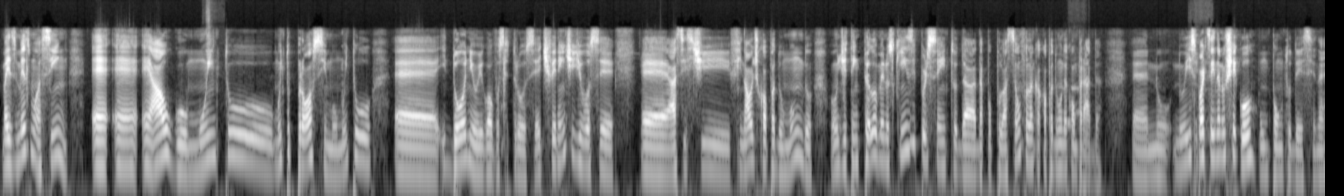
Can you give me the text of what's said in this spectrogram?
Mas mesmo assim, é, é, é algo muito muito próximo, muito é, idôneo, igual você trouxe. É diferente de você é, assistir final de Copa do Mundo, onde tem pelo menos 15% da, da população falando que a Copa do Mundo é comprada. É, no, no esportes ainda não chegou um ponto desse, né?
